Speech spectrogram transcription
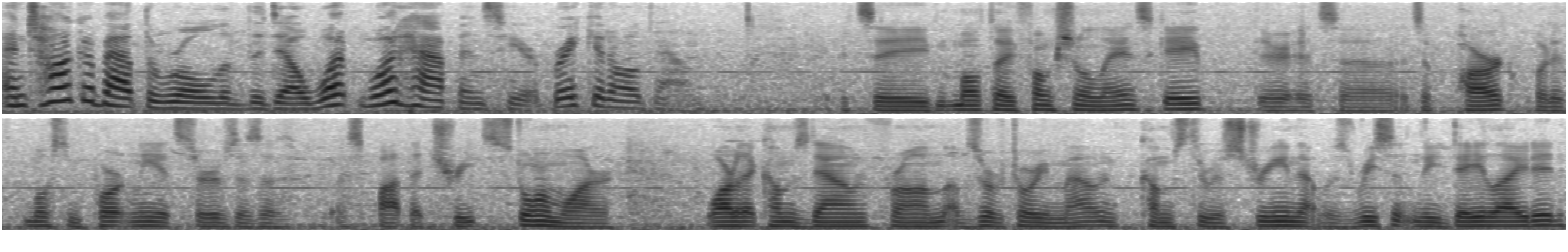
And talk about the role of the Dell. What, what happens here? Break it all down. It's a multifunctional landscape. There, it's, a, it's a park, but it, most importantly, it serves as a, a spot that treats stormwater. Water that comes down from Observatory Mountain comes through a stream that was recently daylighted.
